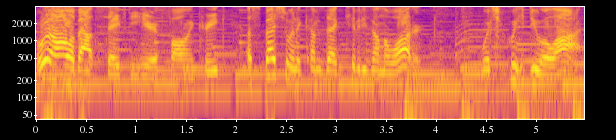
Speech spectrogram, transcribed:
We're all about safety here at Falling Creek, especially when it comes to activities on the water, which we do a lot.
